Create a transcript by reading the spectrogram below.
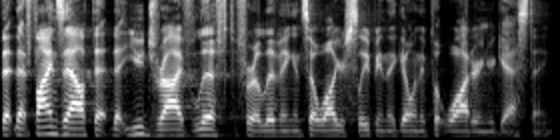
that, that, finds out that, that you drive Lyft for a living, and so while you're sleeping, they go and they put water in your gas tank.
